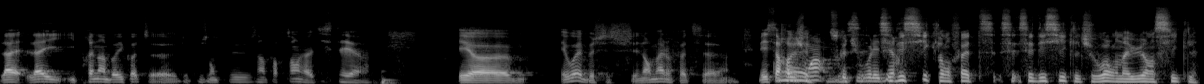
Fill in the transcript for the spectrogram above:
là, là ils, prennent un boycott euh, de plus en plus important, là, Disney. et, et ouais, bah, c'est normal en fait. Mais ça rejoint ce que tu voulais dire. C'est des cycles en fait. C'est des cycles. Tu vois, on a eu un cycle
